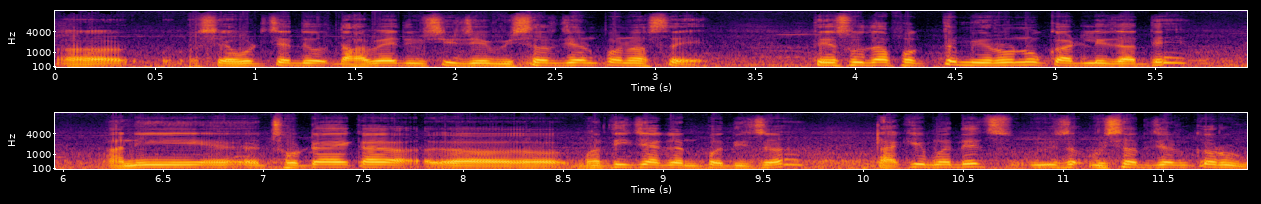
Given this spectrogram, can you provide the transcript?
शेवटच्या दिव दहाव्या दिवशी जे विसर्जन पण असते ते सुद्धा फक्त मिरवणूक काढली जाते आणि छोट्या एका मतीच्या मातीच्या गणपतीचं टाकीमध्येच विस विसर्जन करून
